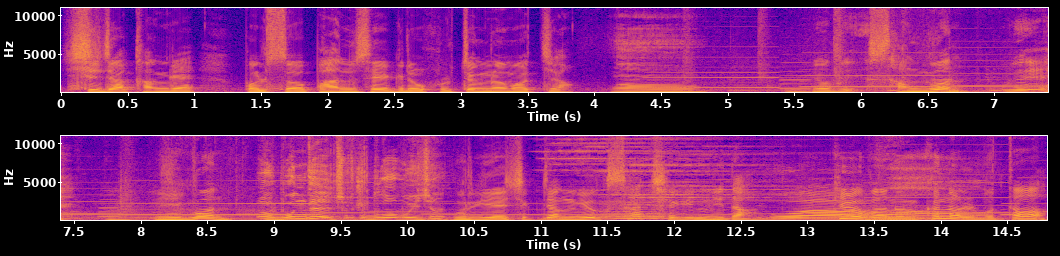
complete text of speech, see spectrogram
시작한 게 벌써 반세기를 훌쩍 넘었죠. 어. 여기 상권, 위, 이권, 어, 뭔데 저렇게 무거워 보이죠? 우리 예식장 역사책입니다. 기업하는 그날부터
